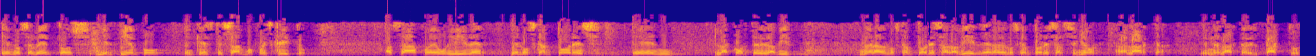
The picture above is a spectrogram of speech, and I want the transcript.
en los eventos y el tiempo en que este salmo fue escrito. Asaf fue un líder de los cantores en la corte de David. No era de los cantores a David, era de los cantores al Señor, al arca, en el arca del pacto,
